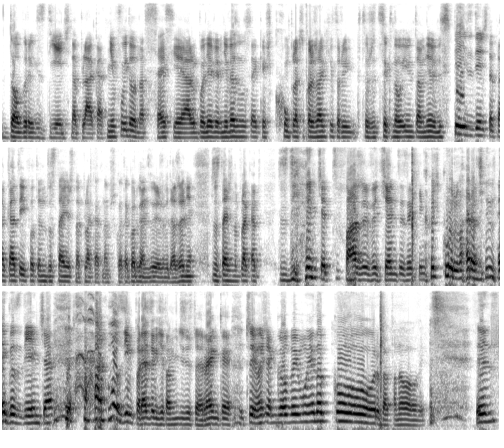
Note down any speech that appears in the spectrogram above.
dobrych zdjęć na plakat, nie pójdą na sesję, albo nie wiem, nie wezmą sobie jakiegoś kumpla czy koleżanki, który, którzy cykną im tam, nie wiem, z pięć zdjęć na plakaty i potem dostajesz na plakat, na przykład jak organizujesz wydarzenie, dostajesz na plakat zdjęcie twarzy wycięte z jakiegoś kurwa rodzinnego zdjęcia, albo z imprezy, gdzie tam widzisz jeszcze rękę czyjąś jak go obejmuje, no kurwa panowie. Więc,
